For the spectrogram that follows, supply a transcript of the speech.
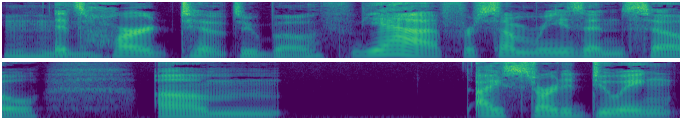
It's hard to Do both. yeah, for some reason. So um I started doing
